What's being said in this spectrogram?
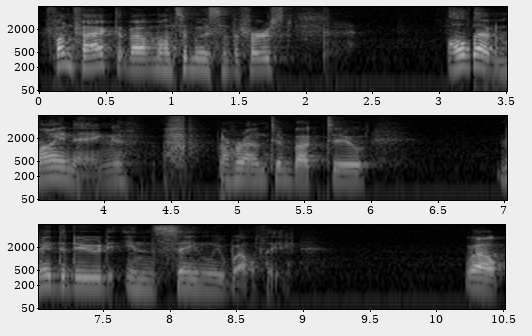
Fun fact about Mansa Musa I all that mining around Timbuktu made the dude insanely wealthy. Well,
